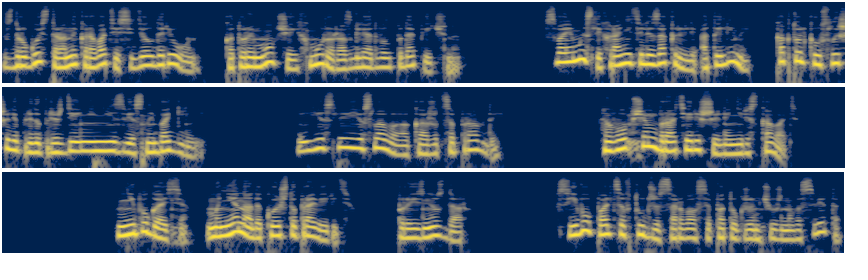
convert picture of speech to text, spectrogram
С другой стороны кровати сидел Дарион, который молча и хмуро разглядывал подопечную. Свои мысли хранители закрыли от Элины, как только услышали предупреждение неизвестной богини. Если ее слова окажутся правдой. В общем, братья решили не рисковать. «Не пугайся, мне надо кое-что проверить», — произнес Дар. С его пальцев тут же сорвался поток жемчужного света,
